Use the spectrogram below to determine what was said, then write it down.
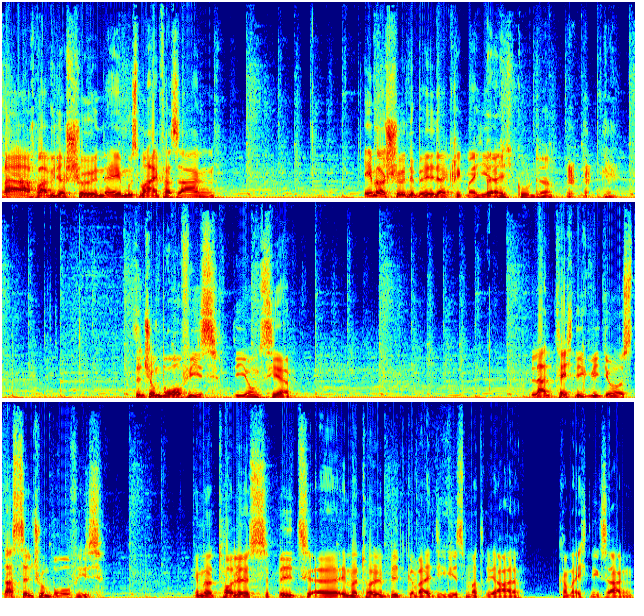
Ach, war wieder schön, ey, muss man einfach sagen. Immer schöne Bilder kriegt man hier. Echt gut, ja. Sind schon Profis, die Jungs hier. Landtechnik-Videos, das sind schon Profis. Immer tolles Bild, äh, immer toll bildgewaltiges Material. Kann man echt nichts sagen.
